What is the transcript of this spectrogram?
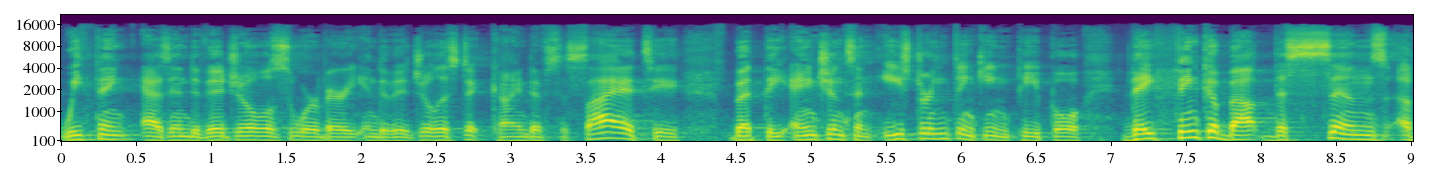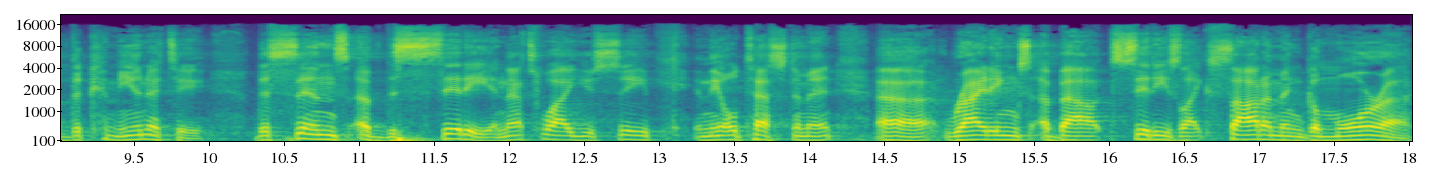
We think as individuals, we're a very individualistic kind of society. But the ancients and Eastern thinking people, they think about the sins of the community the sins of the city. And that's why you see in the Old Testament uh, writings about cities like Sodom and Gomorrah.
